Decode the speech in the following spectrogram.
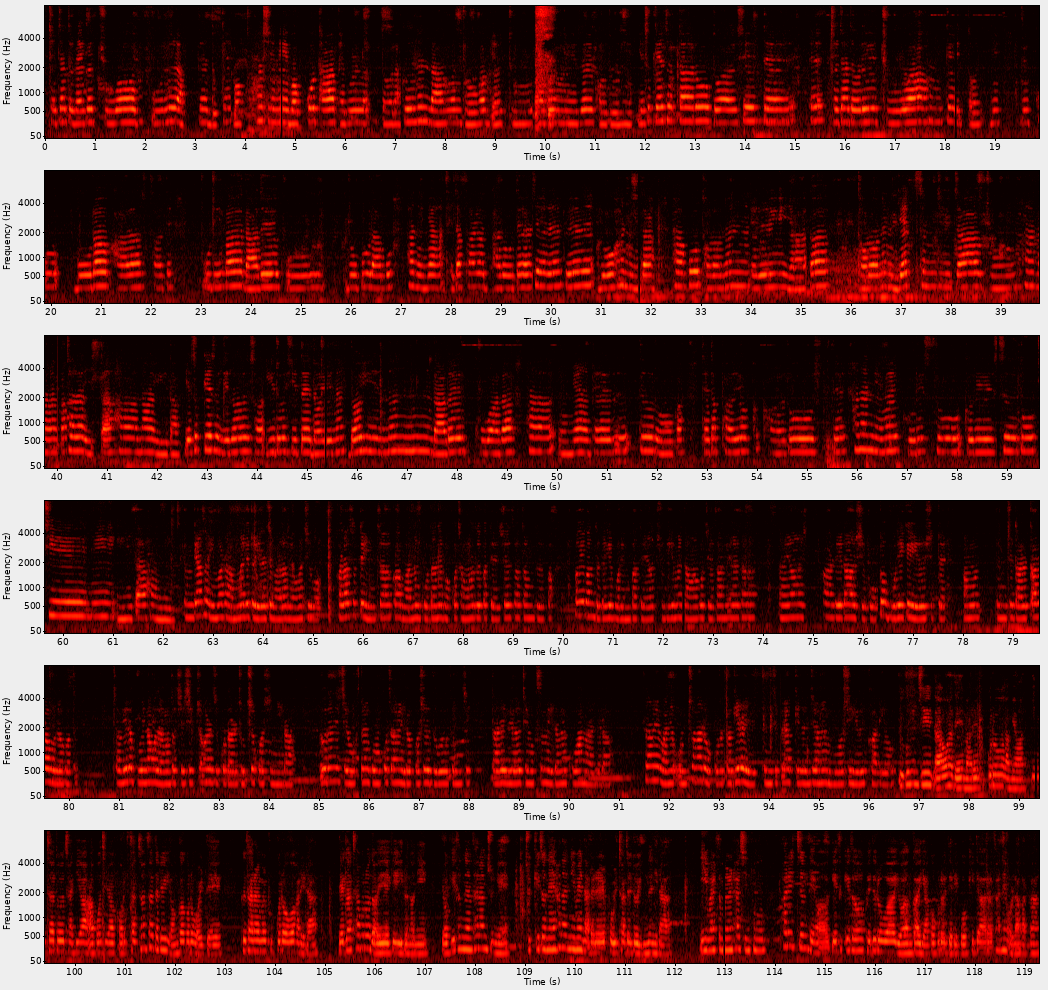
제자들에게 주어 우리 앞 에 놓게 먹 하시니 먹고 다 배불렀더라. 그는 남은 조각 열두 바구니를 거두니 예수께서 따로 도하실 때에 제자들이 주와 함께 있더니 물고 물어 가라사대 우리가 나를 구, 누구라고 하느냐? 대답하여 가로되 세례 왜 요한이다? 하고 더러는 엘리야가 더러는 옛 선지자 중 하나가 살아있다. 하나이다. 예수께서 이르사, 이르시되 너희는 너희는 나를 구하라 하느냐? 베드로가 대답하여 가로되 하나님의 그리스도 그리스도 신이이다 하니. 경계하사 이 말을 아무에게도 이르지 말라 명하시고 가라사 때 인자가 많은 고단을 받고 장로들과 대제사장들과 서기관들에게 버림받아 죽임을 당하고 제3일에 살아나야 하리라 하시고 또 무리에게 이르시되 아무든지 나를 따라오려거든 자기를 부인하고 날마다 제 십자가를 짓고 나를 좇을 것이니라. 누구든지 제 목숨을 구하고자 하면 이럴 것이요 누구든지 나를 위하여 제 목숨을 잃으면 구하나리라. 사람이 만일 온 천하를 얻고도 자기를 잃든지 빼앗기든지 하면 무엇이 유익하리요? 누구든지 나와 내 말을 부끄러워하면 인자도 자기와 아버지와 거룩한 천사들의 영광으로 올 때에 그 사람을 부끄러워하리라. 내가 참으로 너희에게 이르노니 여기 섰는 사람 중에 죽기 전에 하나님의 나라를 볼 자들도 있느니라. 이 말씀을 하신 후 8일쯤 되어 예수께서 베드로와 요한과 야고보를 데리고 기도하러 산에 올라가사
